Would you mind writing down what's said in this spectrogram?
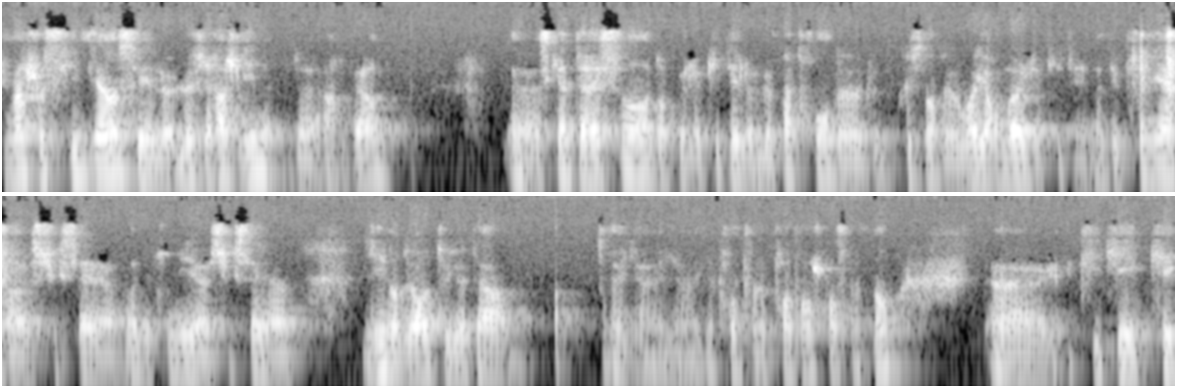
qui marche aussi bien, c'est le, virage Lean de Harvard. Euh, ce qui est intéressant, donc qui était le, patron, de, le président de Wiremold, qui était un des premiers euh, succès, un des premiers succès Lean en dehors de Toyota, il y a, il y a, il y a 30, 30 ans, je pense maintenant. Euh, qui, écrit,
